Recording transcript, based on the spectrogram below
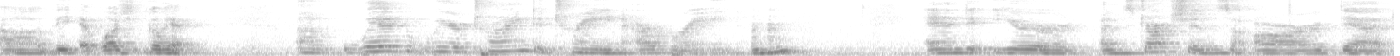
uh, the, uh, well, go ahead. um, when we're trying to train our brain, Mm-hmm. and your instructions are that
